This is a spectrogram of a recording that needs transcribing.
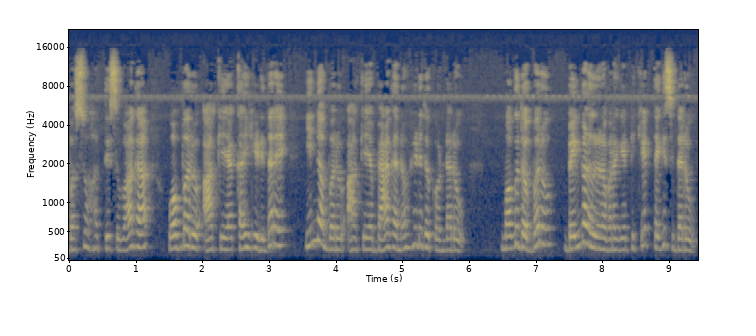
ಬಸ್ಸು ಹತ್ತಿಸುವಾಗ ಒಬ್ಬರು ಆಕೆಯ ಕೈ ಹಿಡಿದರೆ ಇನ್ನೊಬ್ಬರು ಆಕೆಯ ಬ್ಯಾಗನ್ನು ಹಿಡಿದುಕೊಂಡರು. ಮಗುದೊಬ್ಬರು ಬೆಂಗಳೂರಿನವರೆಗೆ ಟಿಕೆಟ್ ತೆಗೆಸಿದರು.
